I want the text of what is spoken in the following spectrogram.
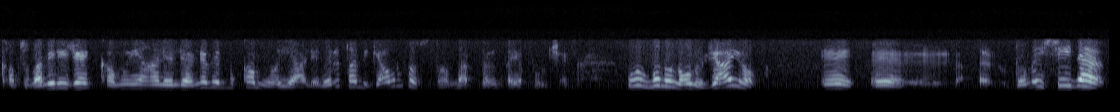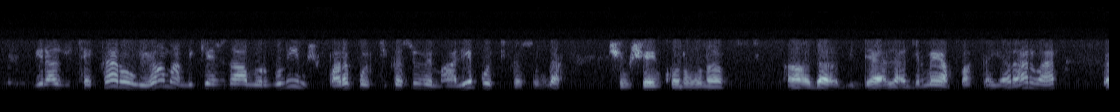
katılabilecek kamu ihalelerine ve bu kamu ihaleleri tabii ki Avrupa standartlarında yapılacak. Bunun olacağı yok. E, e, dolayısıyla biraz tekrar oluyor ama bir kez daha vurgulayayım. Şu para politikası ve maliye politikasında Şimşek'in konumuna da bir değerlendirme yapmakta yarar var. Ee,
